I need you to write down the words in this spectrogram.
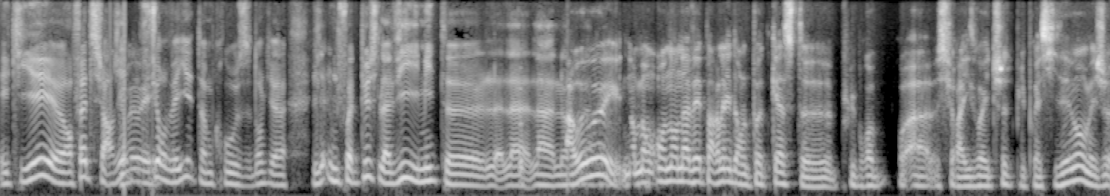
et qui est euh, en fait chargé Oui, de oui. surveiller Tom Cruise. Donc, une fois de plus, la vie imite euh, la, la- la- le- Ah oui, oui, oui. Non, mais on en avait parlé dans le podcast euh, plus euh, sur Ice White Shot plus précisément, mais je,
